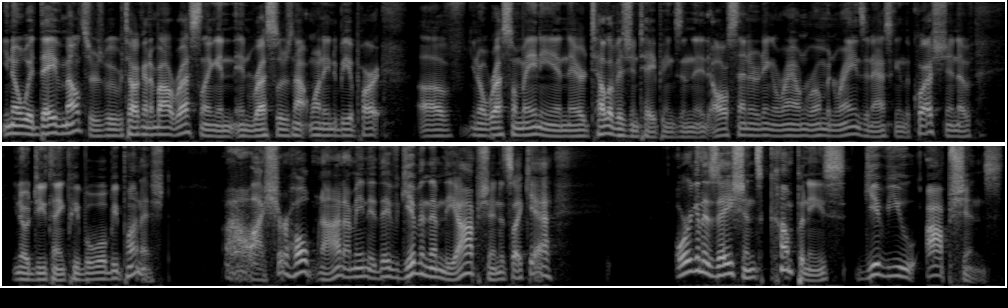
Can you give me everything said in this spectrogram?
you know, with Dave Meltzer's. We were talking about wrestling and, and wrestlers not wanting to be a part of you know WrestleMania and their television tapings, and it all centering around Roman Reigns and asking the question of, you know, do you think people will be punished? Oh, I sure hope not. I mean, they've given them the option. It's like, yeah, organizations, companies give you options,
